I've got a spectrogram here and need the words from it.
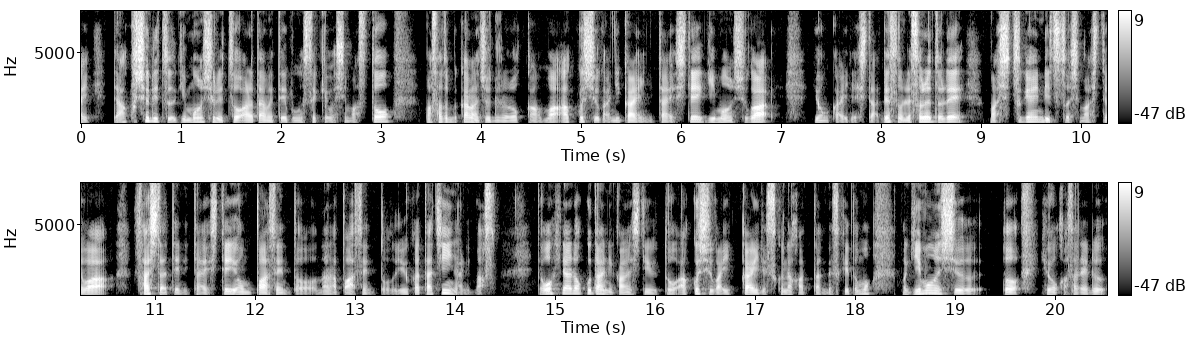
はい、で握手率、疑問手率を改めて分析をしますと、まあ、里見香奈女流六冠は握手が2回に対して疑問手が4回でした。ですので、それぞれ、まあ、出現率としましては、指した手に対して4%、7%という形になります。大平六段に関して言うと、握手が1回で少なかったんですけども、疑問手と評価される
